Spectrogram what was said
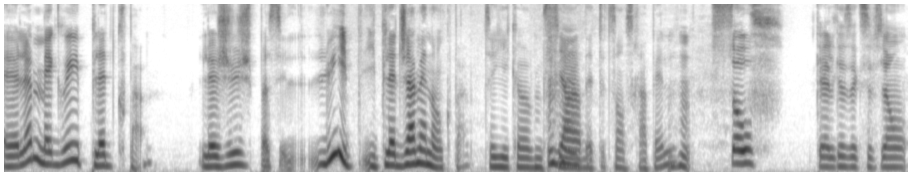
Euh, là, Megray plaide coupable. Le juge, parce lui, il, il plaide jamais non coupable. Il est comme fier de tout ça, on se rappelle. Mhm. Sauf quelques exceptions,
